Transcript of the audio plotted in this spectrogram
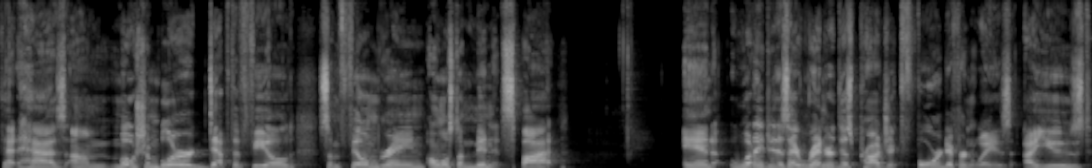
that has um, motion blur, depth of field, some film grain, almost a minute spot. And what I did is I rendered this project four different ways. I used,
